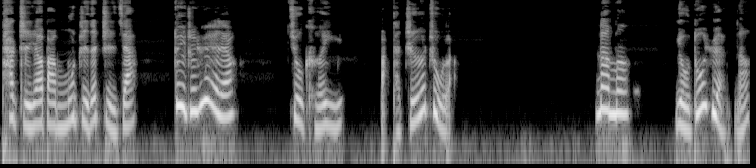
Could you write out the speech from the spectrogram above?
她只要把拇指的指甲对着月亮，就可以把它遮住了。那么有多远呢？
